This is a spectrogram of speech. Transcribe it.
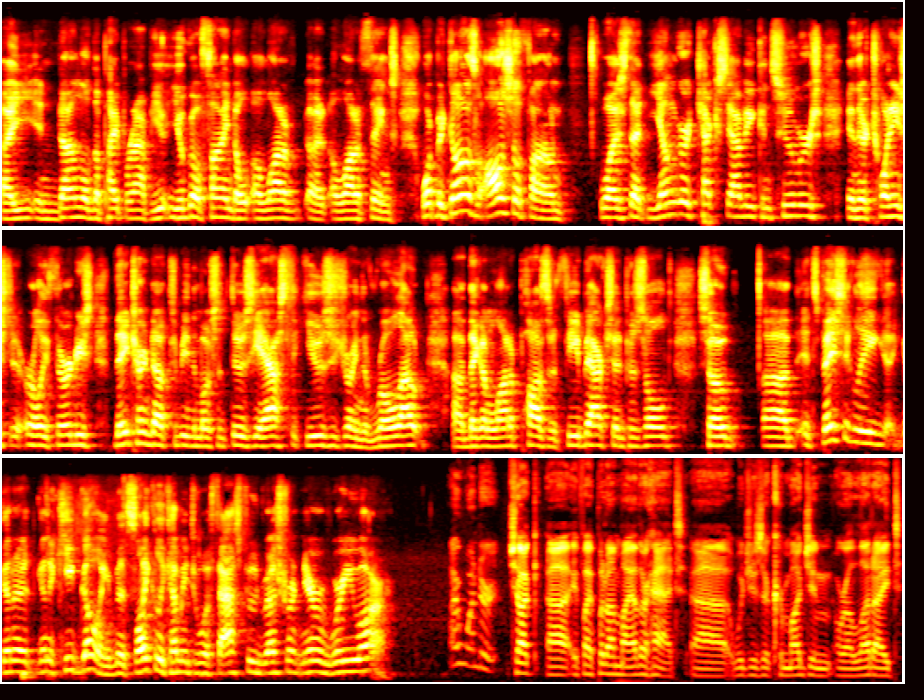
uh, and download the Piper app, you you'll go find a, a lot of uh, a lot of things. What McDonald's also found was that younger tech savvy consumers in their 20s to early 30s they turned out to be the most enthusiastic users during the rollout uh, they got a lot of positive feedback said Pizzold. so uh, it's basically gonna gonna keep going, but it's likely coming to a fast food restaurant near where you are. I wonder, Chuck, uh, if I put on my other hat, uh, which is a curmudgeon or a luddite,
